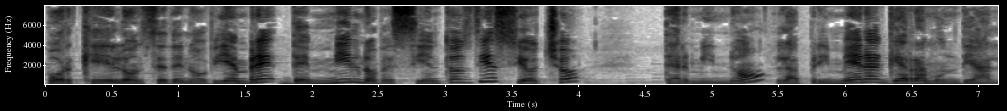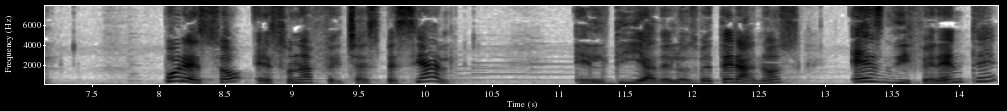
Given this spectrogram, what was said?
porque el 11 de noviembre de 1918 terminó la Primera Guerra Mundial. Por eso es una fecha especial. El Día de los Veteranos es diferente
